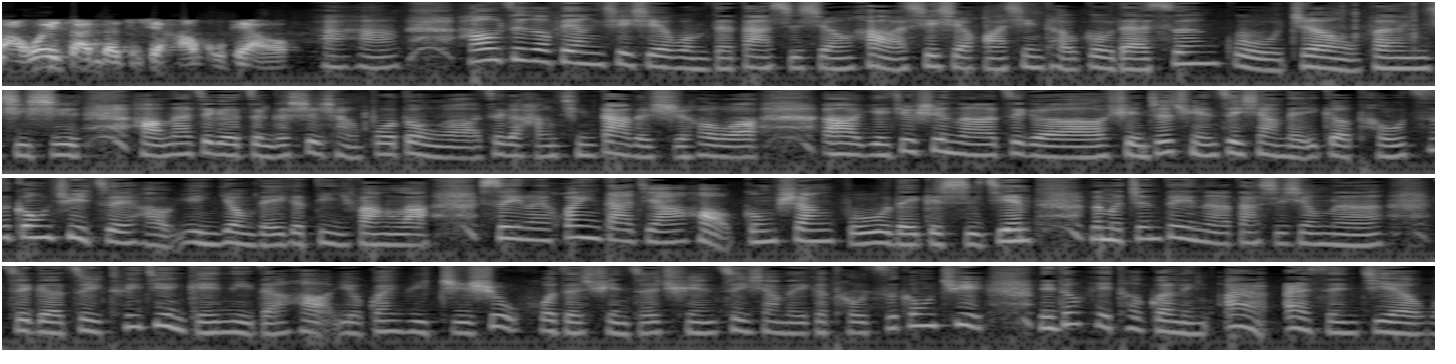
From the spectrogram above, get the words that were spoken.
保卫战的这些好股票。哈哈，好，这个非常谢谢我们的大师兄哈，谢谢华信投顾的孙谷正分析师。好，那这个整个市场波动啊，这个行情大的时候啊，啊，也就是呢，这个选择权这项的一个投资工具最好运用的一个地方啦。所以呢，欢迎大家哈，工商服务的一个时间。那么针对呢，大师兄呢，这个最推荐给你的哈，有关于指数或者选择权这项的一个投资工具，你都可以透过零二二三九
